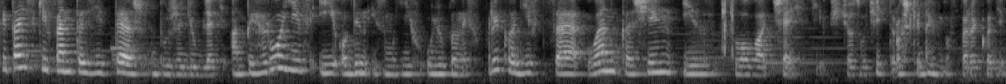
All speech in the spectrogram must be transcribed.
Китайські фентезі теж дуже люблять антигероїв, і один із моїх улюблених прикладів це Вен Кашін із слова честі, що звучить трошки дивно в перекладі.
